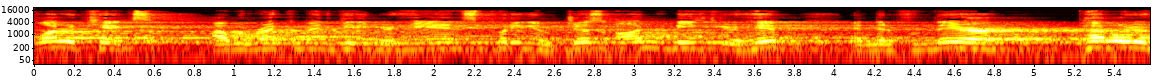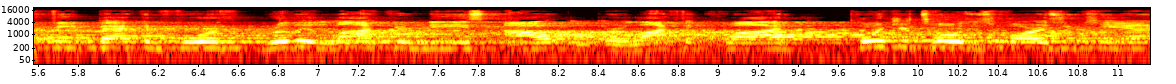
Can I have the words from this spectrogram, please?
flutter kicks, I would recommend getting your hands, putting them just underneath your hip, and then from there, pedal your feet back and forth, really lock your knees out or lock the quad, point your toes as far as you can,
